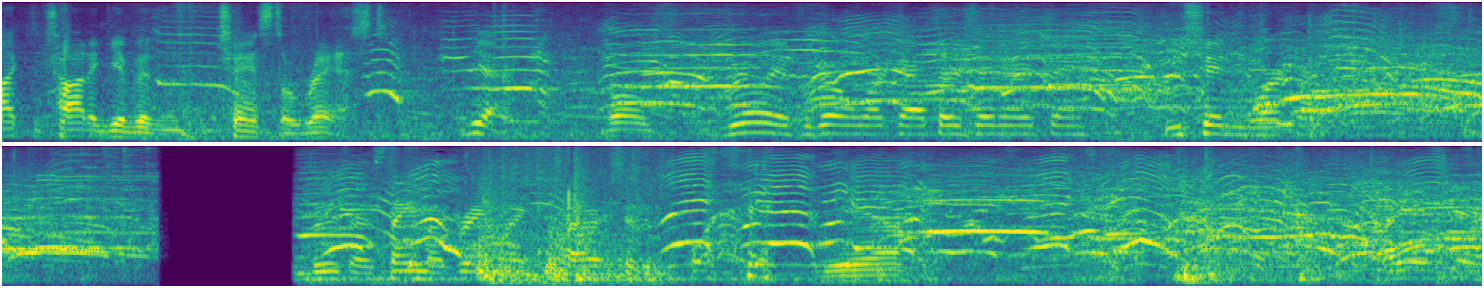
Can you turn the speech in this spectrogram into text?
like to try to give it a chance to rest. Yeah. Well, really, if we're going to work out Thursday and everything, you shouldn't work out. Booth, I was thinking my brain like guitar instead of play. Yeah. I guess, yeah.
